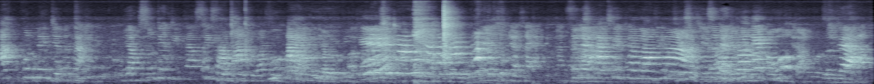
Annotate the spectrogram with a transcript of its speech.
akun jenengan yang sudah dikasih sama Bu Ayu. Oke? Sudah saya aktifkan. Sudah aktifkan lama. Sudah dipakai Bu? Sudah.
